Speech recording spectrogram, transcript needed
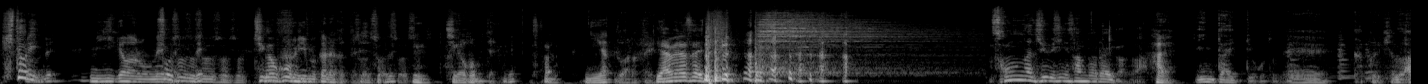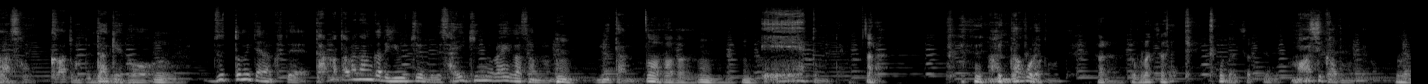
一人。右側の面そうそうそうそうそう。違う方振り向かなかったりそうそうそううん違う方みたいにね。うんニヤッと笑ったり。やめなさい。そんな重心サンダーライガーがはい。引退っていうことで。ええかっこいい来たうわ、そっかと思って。だけど、うん。ずっと見てなくて、たまたまなんかで YouTube で最近のライガーさんのうん見たんで、あはいはい。うん。うん。ええと思って。あら。なんだこれと思って。あら、どうなっちゃって、どうなっちゃってんの？マジかと思って。うん。うん。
